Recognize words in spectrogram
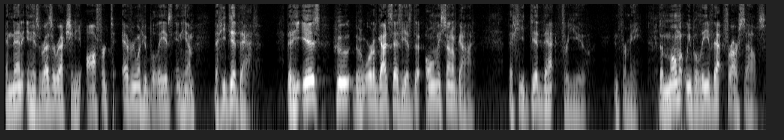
And then in his resurrection, he offered to everyone who believes in him that he did that. That he is who the Word of God says he is, the only Son of God. That he did that for you and for me. The moment we believe that for ourselves,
